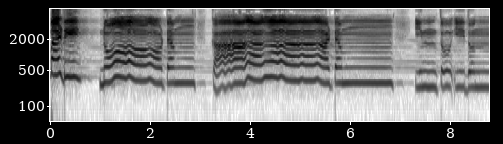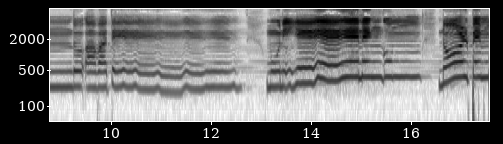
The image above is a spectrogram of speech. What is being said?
ಬಡಿ ನೋಟಂ ಕಾಟಂ. ಇಂತು ಇದೊಂದು ಅವತೆ. ಮುನಿಯೇನೆಂಗುಂ ನೋಳ್ಪೆಂ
